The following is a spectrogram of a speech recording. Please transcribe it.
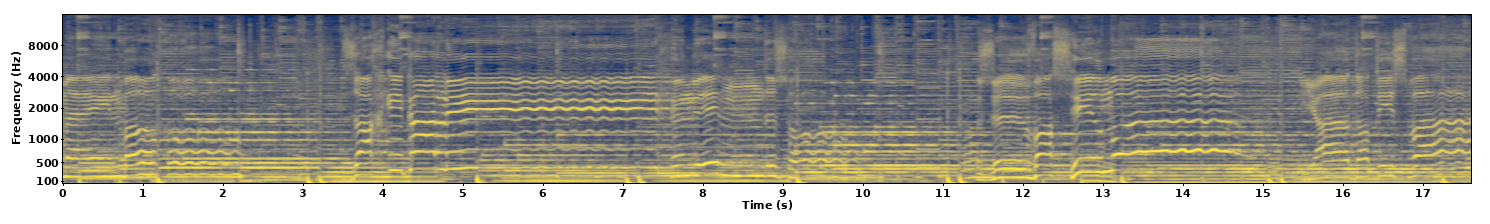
mijn balkon, zag ik haar liggen in de zon. Ze was heel mooi, dat is waar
